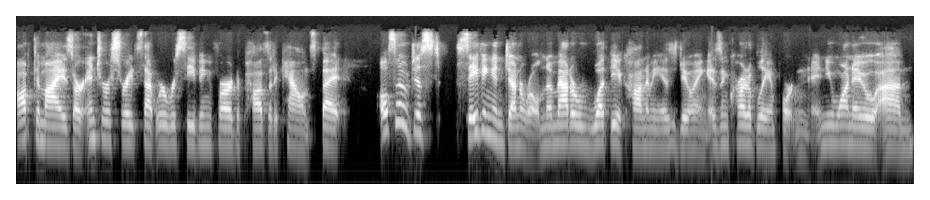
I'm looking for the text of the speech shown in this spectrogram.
optimize our interest rates that we're receiving for our deposit accounts, but also just saving in general, no matter what the economy is doing, is incredibly important. And you want to um,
